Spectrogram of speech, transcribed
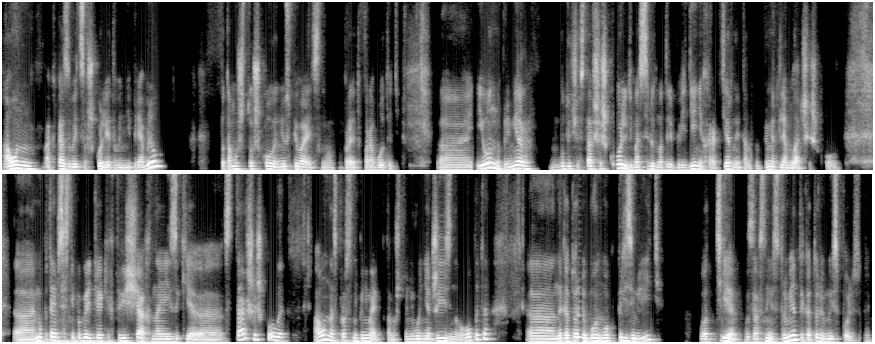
а он, оказывается, в школе этого не приобрел, потому что школа не успевает с ним про это поработать. А, и он, например, будучи в старшей школе, демонстрирует модели поведения, характерные, там, например, для младшей школы. А, мы пытаемся с ним поговорить о каких-то вещах на языке э, старшей школы, а он нас просто не понимает, потому что у него нет жизненного опыта, э, на который бы он мог приземлить вот те возрастные инструменты, которые мы используем.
